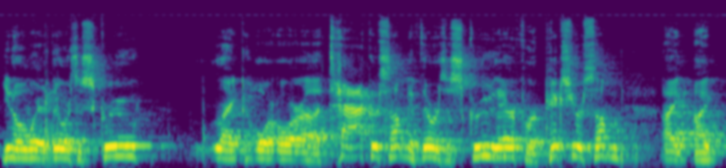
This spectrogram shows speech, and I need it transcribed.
you know, where there was a screw like or, or a tack or something, if there was a screw there for a picture or something, I, I,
